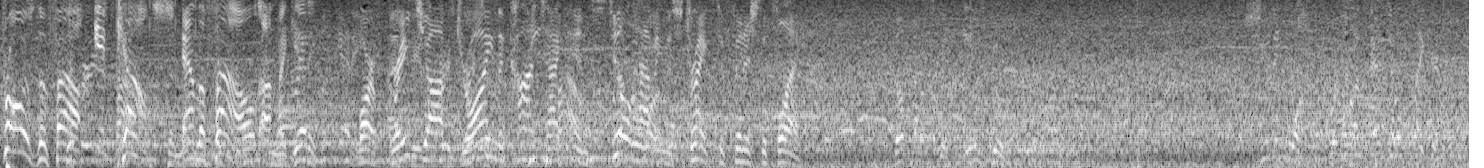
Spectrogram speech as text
draws the foul. It counts. And the foul on Maggette. Marv, great job drawing the contact and still having the strength to finish the play. The basket is good. Shooting one for the Los Angeles Lakers,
